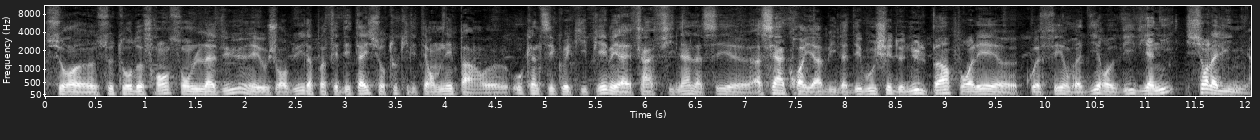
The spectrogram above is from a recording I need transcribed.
sur euh, ce Tour de France. On l'a vu et aujourd'hui, il n'a pas fait de détails, surtout qu'il était emmené par euh, aucun de ses coéquipiers, mais il a fait un final assez euh, assez incroyable. Il a débouché de nulle part pour aller coiffer, on va dire, Viviani sur la ligne.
